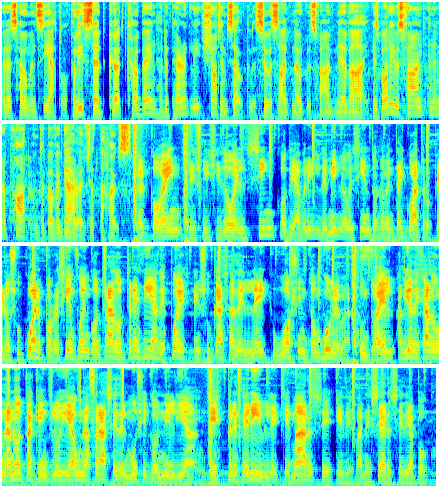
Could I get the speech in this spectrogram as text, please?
at his home in Seattle. Police said Kurt Cobain had apparently shot himself and a suicide note was found nearby. His body was found in an apartment above a garage at the house. Kurt Cobain se suicidó el 5 de abril de 1994 4, pero su cuerpo recién fue encontrado tres días después en su casa del Lake Washington Boulevard. Junto a él había dejado una nota que incluía una frase del músico Neil Young. Es preferible quemarse que desvanecerse de a poco.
